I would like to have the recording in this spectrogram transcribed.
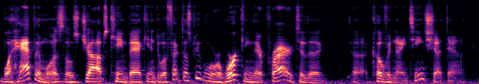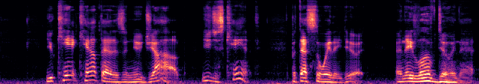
What happened was those jobs came back into effect. Those people were working there prior to the uh, COVID 19 shutdown. You can't count that as a new job. You just can't. But that's the way they do it. And they love doing that.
